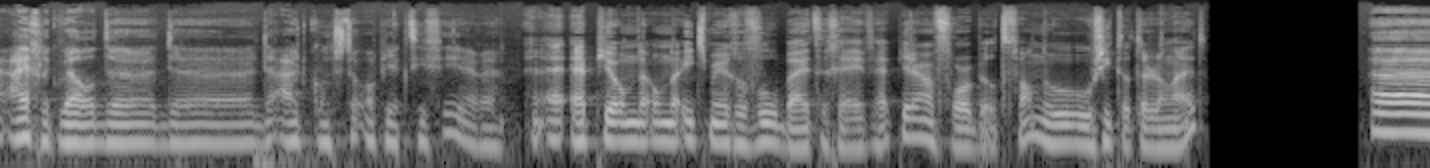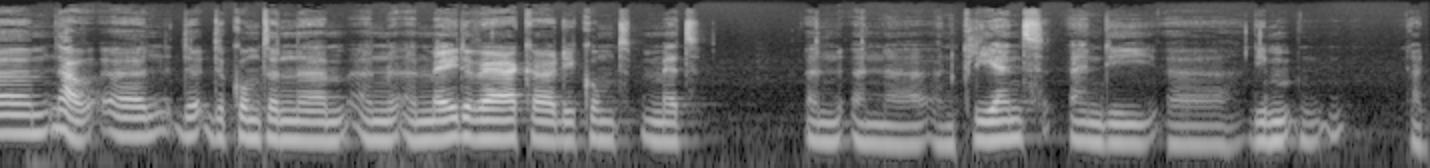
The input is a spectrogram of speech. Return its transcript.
eigenlijk wel de, de, de uitkomsten objectiveren. En heb je, om, daar, om daar iets meer gevoel bij te geven, heb je daar een voorbeeld van? Hoe, hoe ziet dat er dan uit? Uh, nou, uh, er komt een, um, een, een, medewerker die komt met een, een, uh, een cliënt en die, die nou,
